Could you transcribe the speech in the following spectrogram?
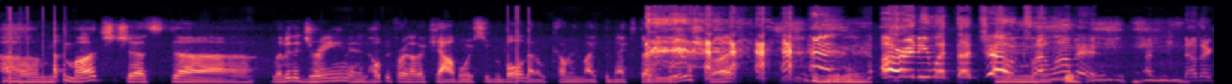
Um, nothing much. Just uh, living the dream and hoping for another Cowboy Super Bowl that'll come in like the next thirty years. But Already with the jokes, I love it. Another.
